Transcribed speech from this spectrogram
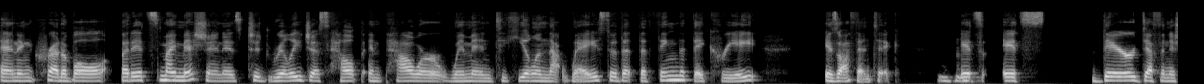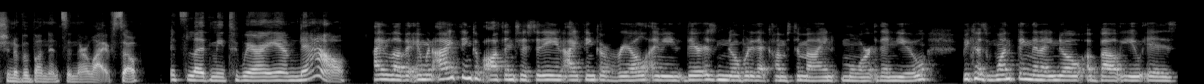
and incredible, but it's my mission is to really just help empower women to heal in that way so that the thing that they create is authentic. Mm-hmm. It's it's their definition of abundance in their life. So it's led me to where I am now. I love it. And when I think of authenticity and I think of real, I mean, there is nobody that comes to mind more than you. Because one thing that I know about you is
